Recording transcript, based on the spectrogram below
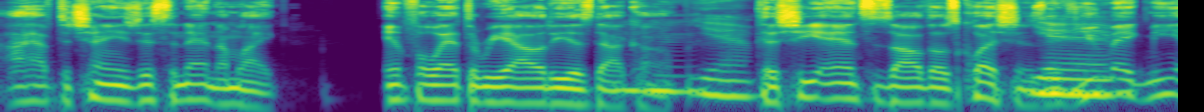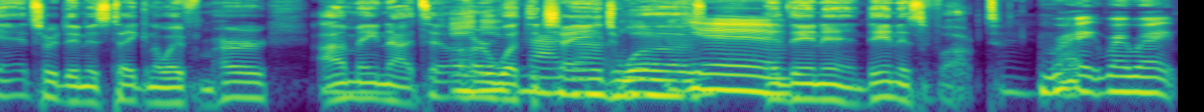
I have to change this and that, and I'm like, info at the realityis.com. Mhm. yeah, Because she answers all those questions. If you make me answer, then it's taken away from her. I may not tell And her what the change gonna- was, yeah, and then and then it's fucked. right, right, right.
